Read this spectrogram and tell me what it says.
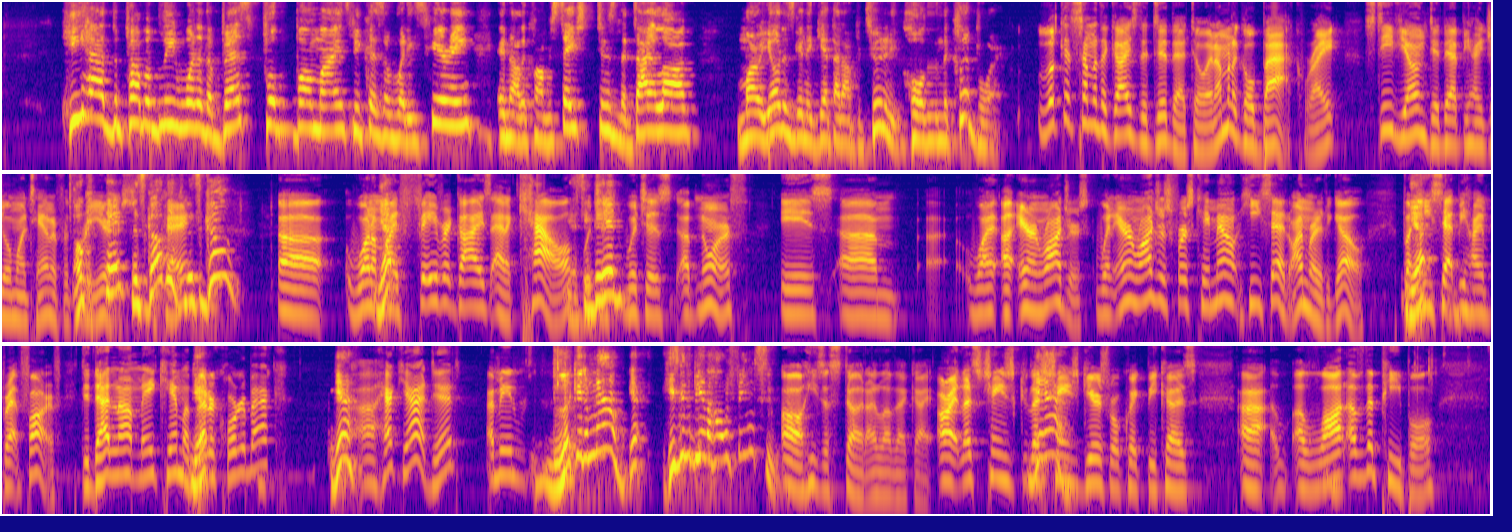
He had the probably one of the best football minds because of what he's hearing and all the conversations, and the dialogue. Mariota's going to get that opportunity holding the clipboard. Look at some of the guys that did that though, and I'm going to go back. Right, Steve Young did that behind Joe Montana for three Okay, years. let's go. okay? Let's go. uh, one of Yep. my favorite guys out of Cal, Yes, which, Is, which is up north, is um, uh, why uh, Aaron Rodgers. When Aaron Rodgers first came out, he said, "I'm ready to go," but Yep. he sat behind Brett Favre. Did that not make him a Yep. better quarterback? Yeah. Uh, heck yeah, it did. I mean, Look at him now. Yeah. He's going to be in the Hall of Fame soon. Oh, he's a stud. I love that guy. All right, let's change let's Yeah. change gears real quick because uh, a lot of the people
